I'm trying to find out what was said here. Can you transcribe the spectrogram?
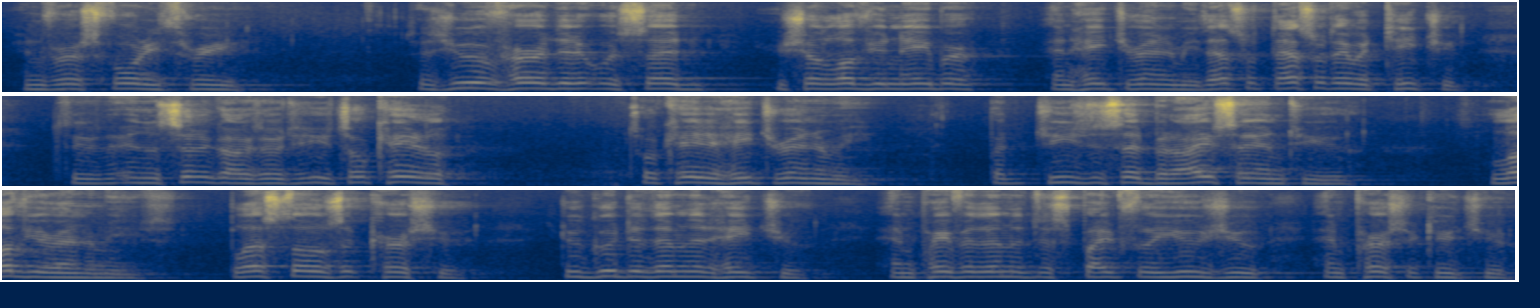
In verse 43, it says, You have heard that it was said, you shall love your neighbor and hate your enemy. That's what, that's what they were teaching. In the synagogues, they were teaching, it's okay, to, it's okay to hate your enemy. But Jesus said, But I say unto you, love your enemies, bless those that curse you, do good to them that hate you, and pray for them that despitefully use you and persecute you,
